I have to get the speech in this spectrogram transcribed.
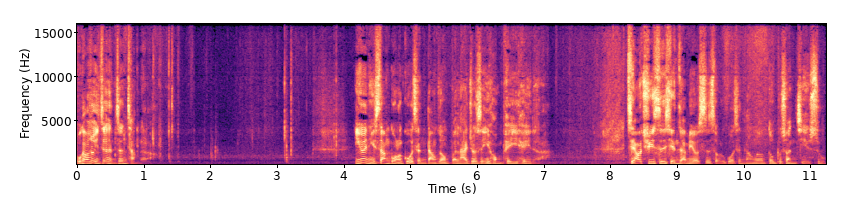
我告诉你，这很正常的啦，因为你上攻的过程当中，本来就是一红配一黑的啦。只要趋势现在没有失守的过程当中，都不算结束。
